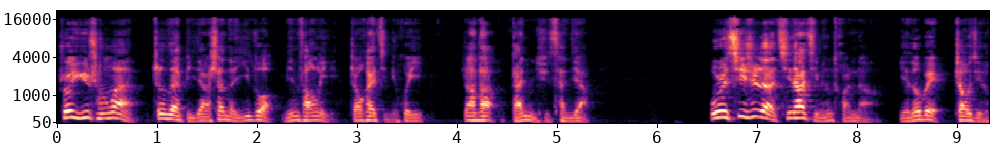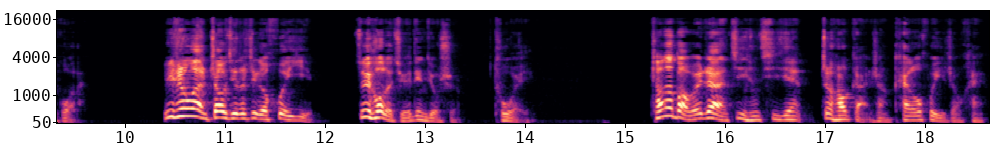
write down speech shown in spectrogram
说余承万正在笔架山的一座民房里召开紧急会议，让他赶紧去参加。五十七师的其他几名团长也都被召集了过来。余承万召集了这个会议，最后的决定就是突围。常德保卫战进行期间，正好赶上开罗会议召开。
